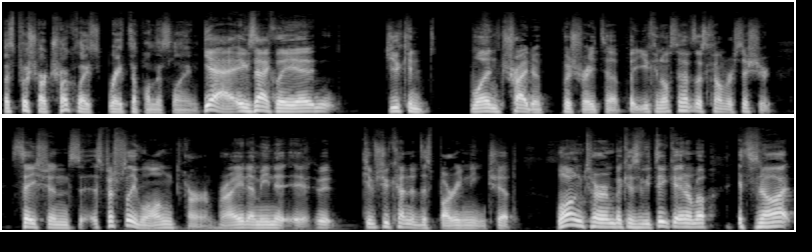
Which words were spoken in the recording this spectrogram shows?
Let's push our truck rates up on this lane." Yeah, exactly. And you can one try to push rates up, but you can also have those conversations, especially long term, right? I mean, it, it, it gives you kind of this bargaining chip long term because if you think intermodal, it's not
